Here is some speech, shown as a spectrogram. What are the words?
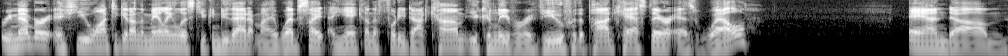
remember, if you want to get on the mailing list, you can do that at my website, a yankonthefooty.com. You can leave a review for the podcast there as well. And um,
